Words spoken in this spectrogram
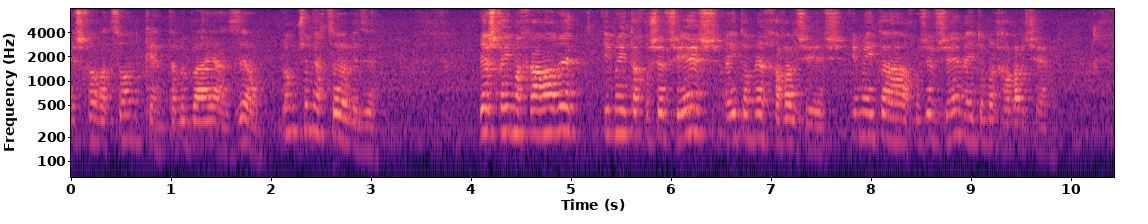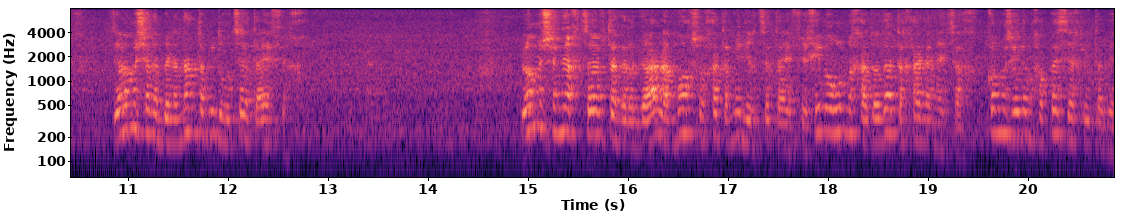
יש לך רצון? כן. אתה בבעיה, זהו. לא משנה איך תסובב את זה. יש חיים אחרי המוות? אם היית חושב שיש, היית אומר חבל שיש. אם היית חושב שאין, היית אומר חבל שאין. זה לא משנה, בן אדם תמיד רוצה את ההפך. לא משנה איך תסובב את הגלגל, המוח שלך תמיד ירצה את ההפך. אם אומרים לך, אתה יודע, אתה חי לנצח. כל מה שהיית מחפש, איך להתאבד.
